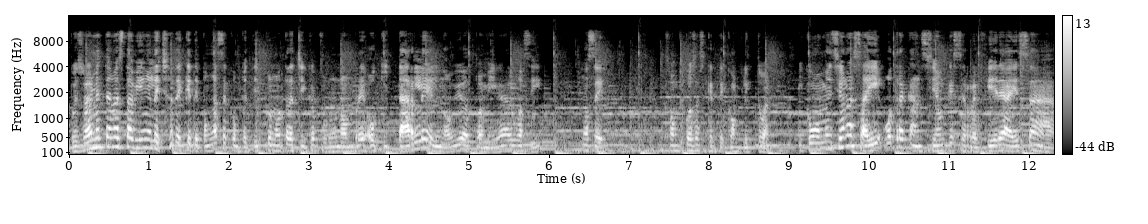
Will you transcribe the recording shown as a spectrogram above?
Pues realmente no está bien el hecho de que te pongas a competir con otra chica por un hombre o quitarle el novio a tu amiga, algo así. No sé, son cosas que te conflictúan. Y como mencionas ahí, otra canción que se refiere a, esa,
